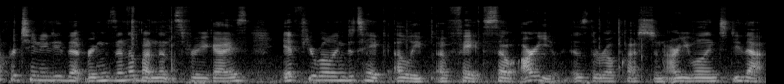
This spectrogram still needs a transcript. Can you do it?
opportunity that brings in abundance for you guys if you're willing to take a leap of faith. So are you is the real question. Are you willing to do that?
